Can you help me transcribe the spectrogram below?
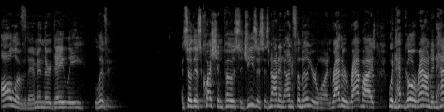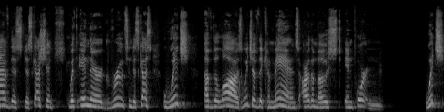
all of them in their daily living. And so, this question posed to Jesus is not an unfamiliar one. Rather, rabbis would ha- go around and have this discussion within their groups and discuss which of the laws, which of the commands are the most important, which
